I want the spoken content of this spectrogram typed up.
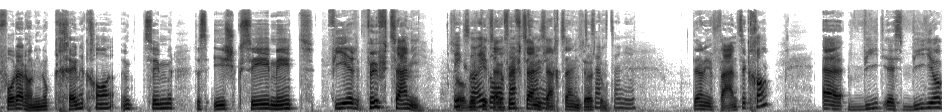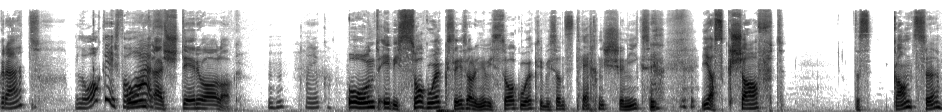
Vorher hatte ich noch keinen im Zimmer. Das war mit 4, 15. So, ich würde ich jetzt sagen, gehe 15, 16, 15, dort. rum. 16, ja. Dann hatte ich einen Fernseher. Ein, Vide ein Videogerät. Logisch, Und vorher. eine Stereoanlage. Habe ich auch gehabt. Und ich bin so gut gewesen, sorry, ich bin so gut gewesen, ich bin so ein technisches Genie gewesen. ich habe es geschafft, das Ganze,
